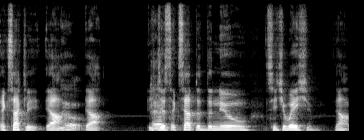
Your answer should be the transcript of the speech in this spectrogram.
Exactly yeah no. yeah. He and just accepted the new situation yeah.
